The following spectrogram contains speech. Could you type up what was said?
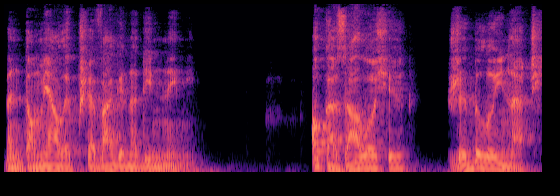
będą miały przewagę nad innymi. Okazało się, że było inaczej.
